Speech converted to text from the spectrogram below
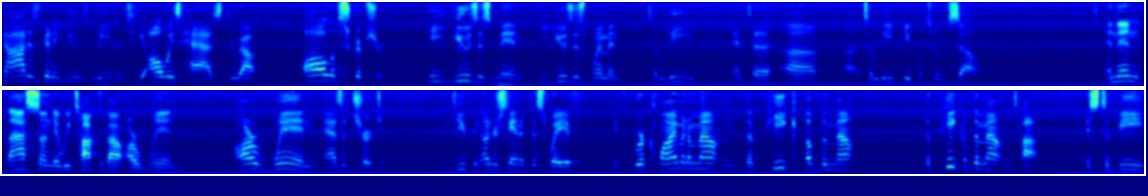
God is going to use leaders. He always has throughout all of Scripture, he uses men, he uses women to lead and to, um, uh, to lead people to himself. And then last Sunday, we talked about our win. Our win as a church, if you can understand it this way, if, if we're climbing a mountain, the peak of the mountain, the peak of the mountaintop is to be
